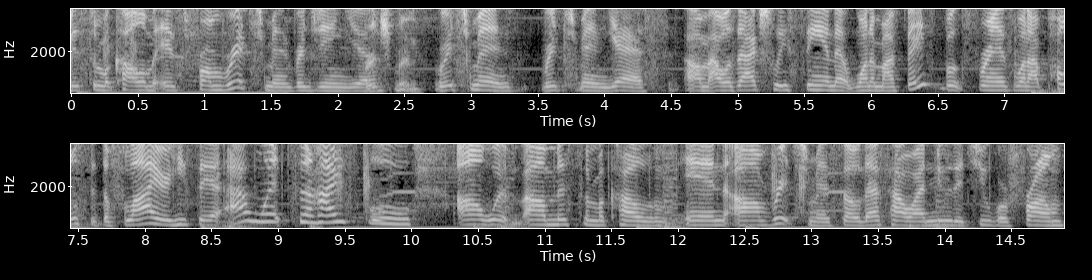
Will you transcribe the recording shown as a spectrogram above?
Mr. McCullum is from Richmond, Virginia. Richmond. Richmond, Richmond, yes. Um, I was actually seeing that one of my Facebook friends, when I posted the flyer, he said, I went to high school uh, with uh, Mr. McCullum in um, Richmond. So that's how I knew that you were from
